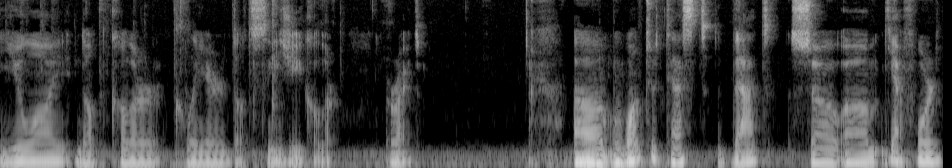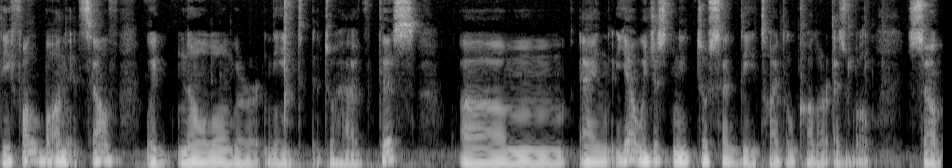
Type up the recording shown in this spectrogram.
UI dot color clear dot CG color. All right um, we want to test that. So um, yeah for the follow button itself we no longer need to have this. Um, and yeah we just need to set the title color as well. So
